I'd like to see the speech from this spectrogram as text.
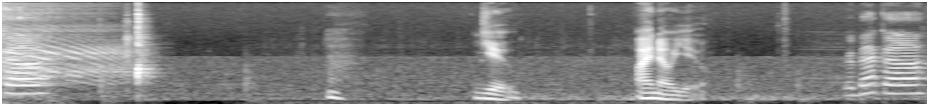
Rebecca. You. I know you. Rebecca.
